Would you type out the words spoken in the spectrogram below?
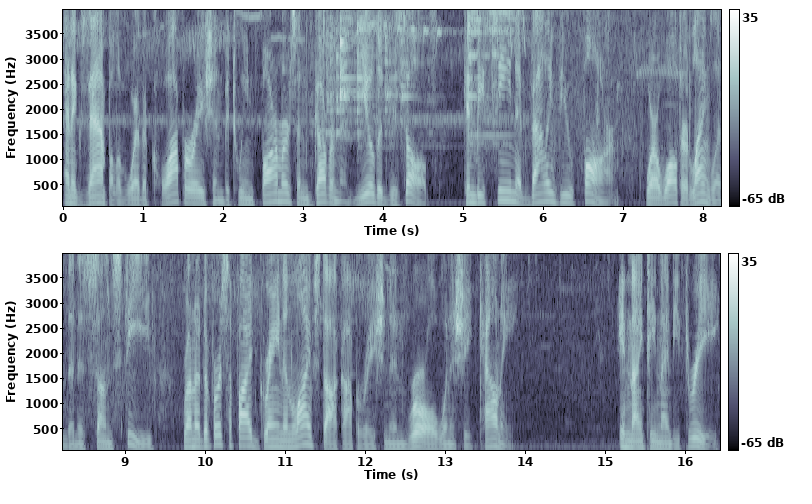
An example of where the cooperation between farmers and government yielded results can be seen at Valley View Farm, where Walter Langland and his son Steve run a diversified grain and livestock operation in rural Winneshiek County. In 1993,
